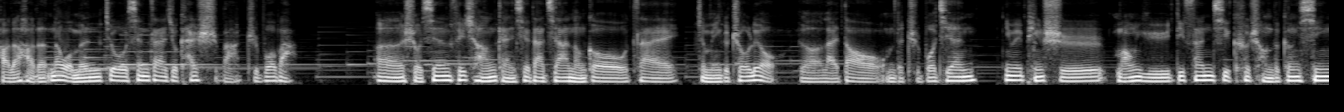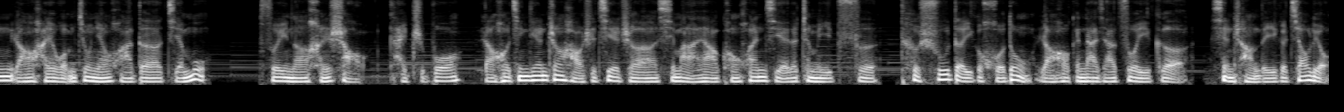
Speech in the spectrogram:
好的，好的，那我们就现在就开始吧，直播吧。呃，首先非常感谢大家能够在这么一个周六呃来到我们的直播间，因为平时忙于第三季课程的更新，然后还有我们旧年华的节目，所以呢很少开直播。然后今天正好是借着喜马拉雅狂欢节的这么一次特殊的一个活动，然后跟大家做一个现场的一个交流。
